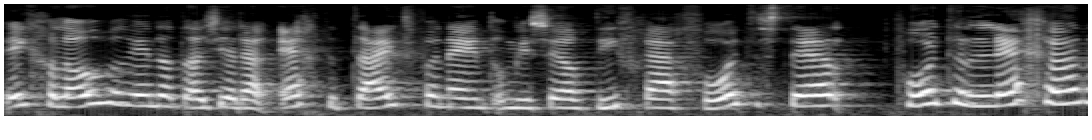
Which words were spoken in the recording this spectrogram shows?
Ik geloof erin dat als je daar echt de tijd voor neemt om jezelf die vraag voor te, stellen, voor te leggen.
